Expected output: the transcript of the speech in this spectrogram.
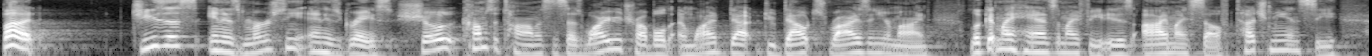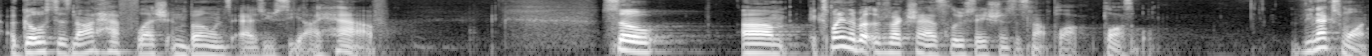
But Jesus, in his mercy and his grace, show, comes to Thomas and says, Why are you troubled, and why do doubts rise in your mind? Look at my hands and my feet. It is I myself. Touch me and see. A ghost does not have flesh and bones, as you see I have. So, um, explaining the resurrection as hallucinations is not plausible. The next one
